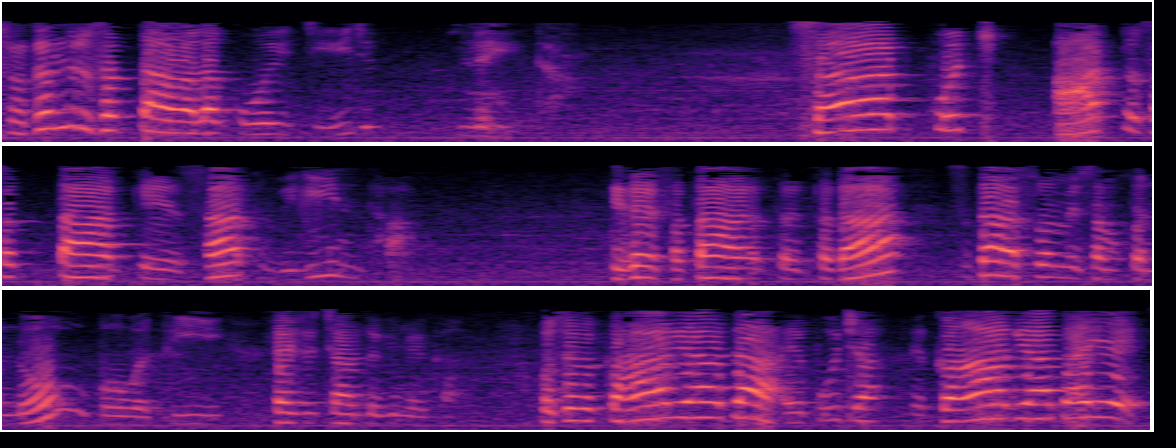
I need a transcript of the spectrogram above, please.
स्वतंत्र सत्ता वाला कोई चीज़ नहीं था। सब कुछ आत्मसत्ता के साथ विलीन था। इसे सता, तदा सता स्व में संपन्नो भवती, ऐसे चांदोगी में कहा। उसे कहा गया था, ये पूछा कहा गया था ये।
